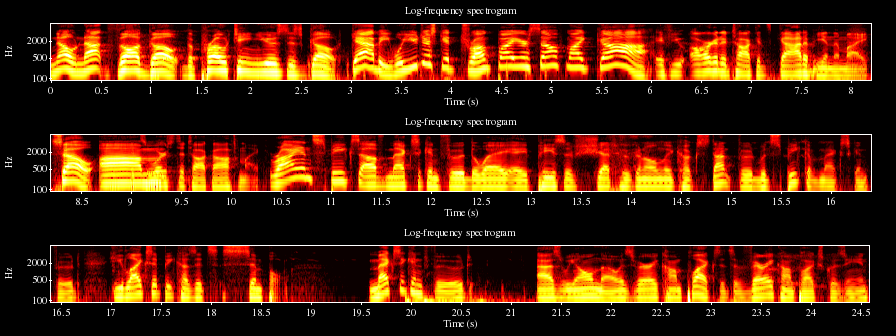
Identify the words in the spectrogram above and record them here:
No, not the goat. The protein used is goat. Gabby, will you just get drunk by yourself? My God. If you are gonna talk, it's gotta be in the mic. So, It's um, worse to talk off mic. Ryan speaks of Mexican food the way a piece of shit who can only cook stunt food would speak of Mexican food. He likes it because it's simple. Mexican food, as we all know, is very complex. It's a very complex cuisine.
